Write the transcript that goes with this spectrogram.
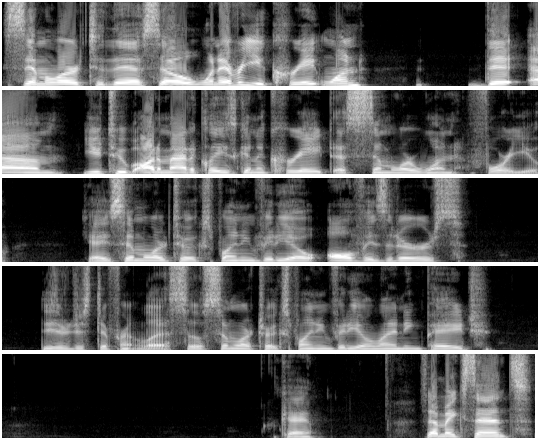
similar to this. So whenever you create one, the um, YouTube automatically is going to create a similar one for you. Okay, similar to explaining video, all visitors. These are just different lists. So similar to explaining video landing page. Okay, does that make sense?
